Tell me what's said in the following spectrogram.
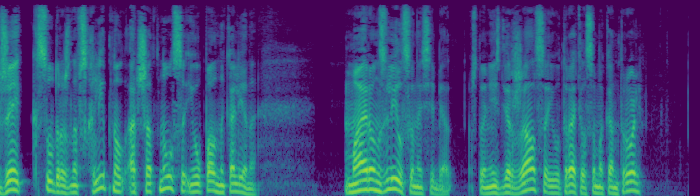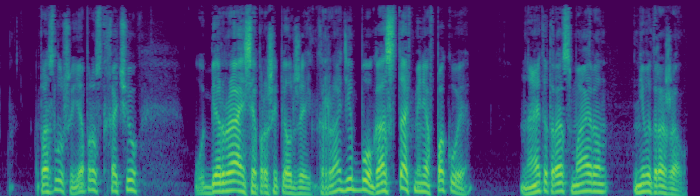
Джейк судорожно всхлипнул, отшатнулся и упал на колено. Майрон злился на себя, что не сдержался и утратил самоконтроль. «Послушай, я просто хочу...» «Убирайся!» — прошипел Джейк. «Ради бога, оставь меня в покое!» На этот раз Майрон не возражал.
